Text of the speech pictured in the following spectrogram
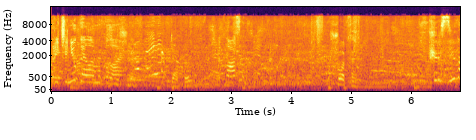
Причинюк Елла Миколаївна. Дякую. Класно. Що це? Христина.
